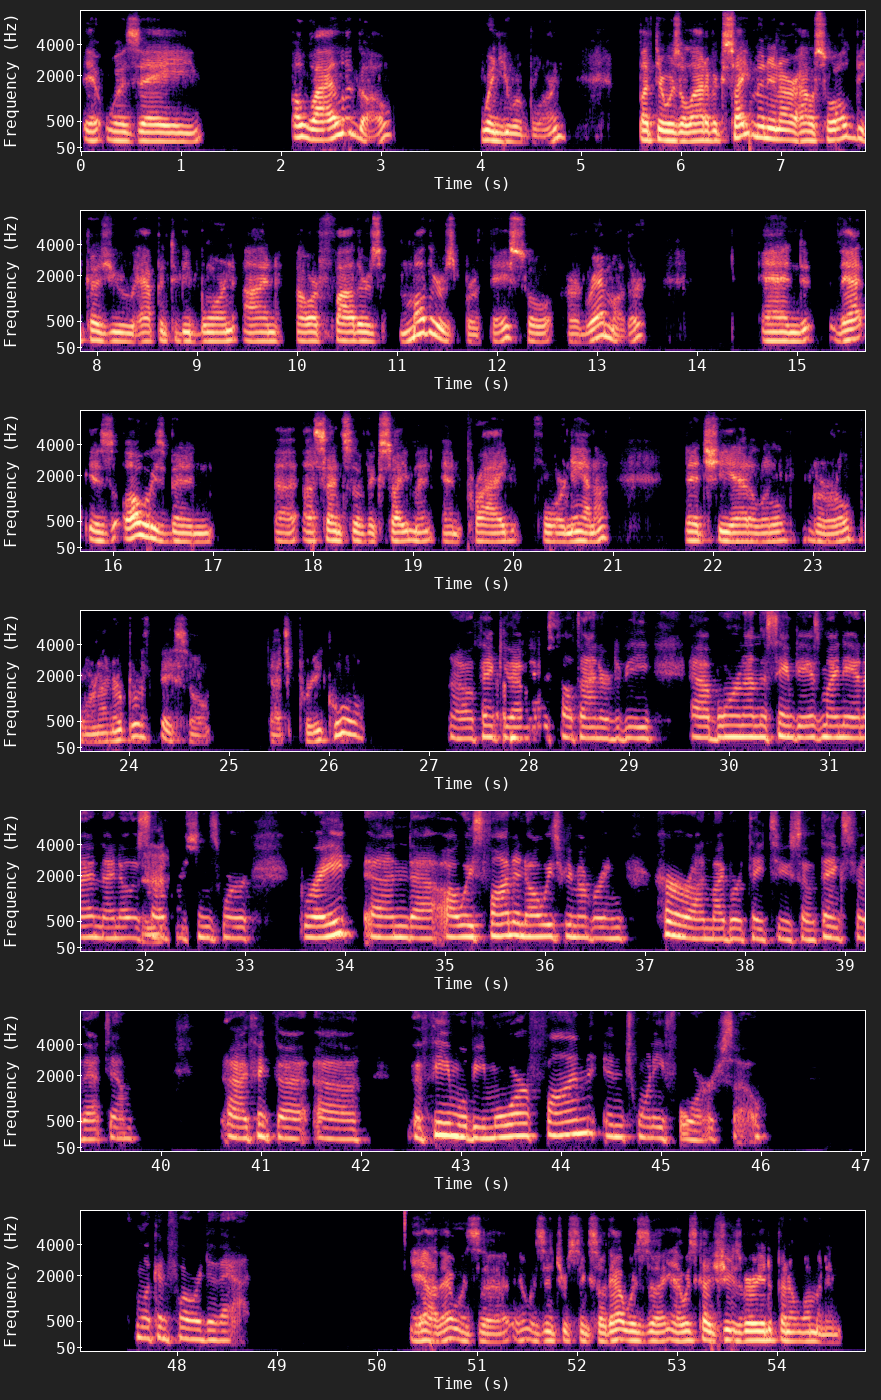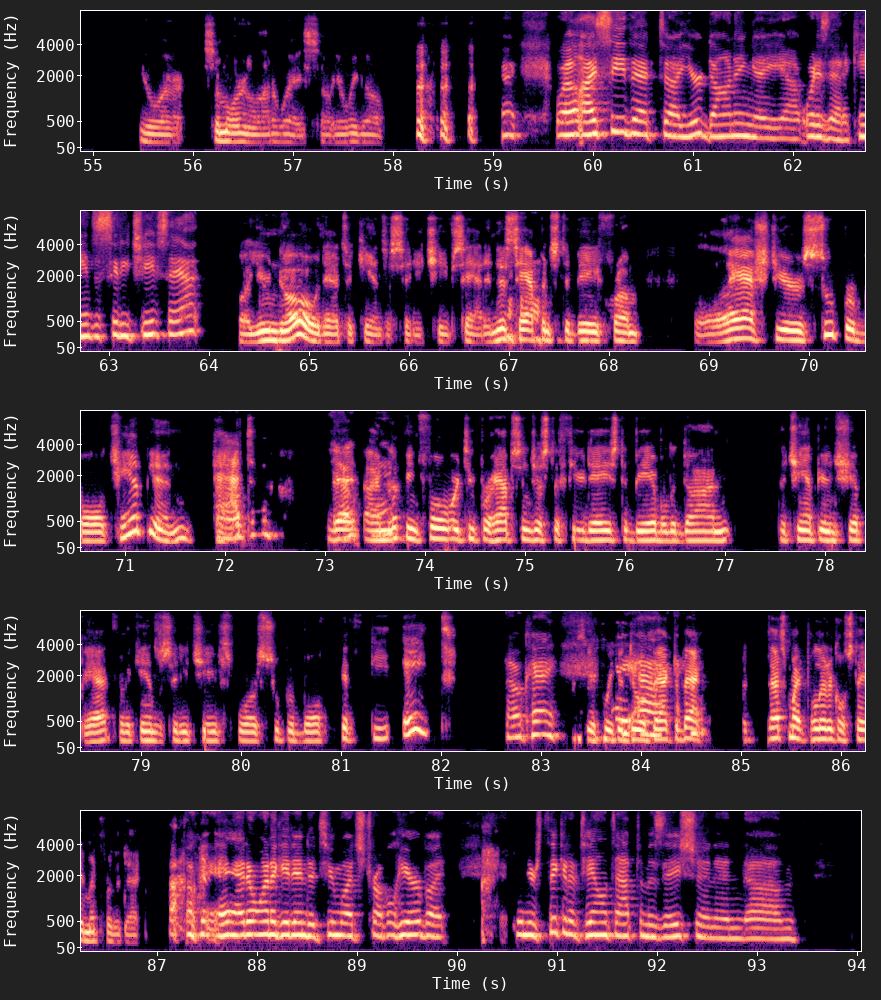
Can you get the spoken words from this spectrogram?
it was a a while ago when you were born but there was a lot of excitement in our household because you happened to be born on our father's mother's birthday, so our grandmother. And that has always been uh, a sense of excitement and pride for Nana that she had a little girl born on her birthday. So that's pretty cool. Oh, thank you. I've always felt honored to be uh, born on the same day as my Nana. And I know the celebrations were great and uh, always fun and always remembering her on my birthday too. So thanks for that, Tim. I think the uh, the theme will be more fun in 24. So I'm looking forward to that. Yeah, that was uh, it was interesting. So that was uh, yeah, it was because she was a very independent woman and you were similar in a lot of ways. So here we go. Okay. Well, I see that uh, you're donning a uh, what is that? A Kansas City Chiefs hat? Well, you know that's a Kansas City Chiefs hat, and this happens to be from last year's Super Bowl champion hat. Okay. That okay. I'm looking forward to, perhaps in just a few days, to be able to don the championship hat for the Kansas City Chiefs for Super Bowl 58. Okay. See if we can hey, do it back to back. That's my political statement for the day okay, I don't want to get into too much trouble here, but when you're thinking of talent optimization and um,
